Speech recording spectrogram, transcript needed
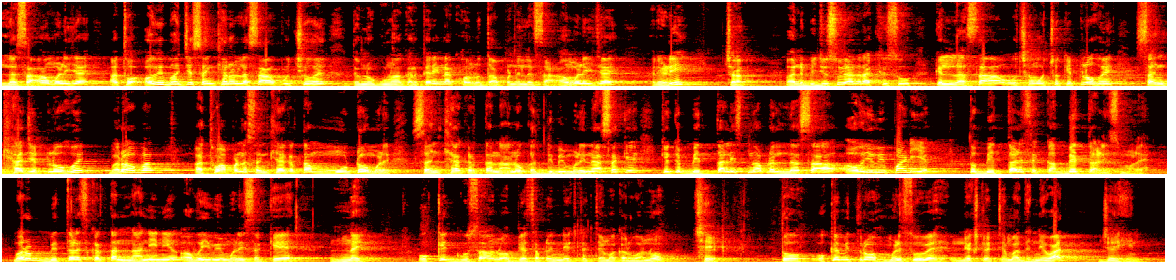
લસાઅ મળી જાય. અથવા અવિભાજ્ય સંખ્યાનો લસાઅ પૂછ્યો હોય તેમનો ગુણાકાર કરી નાખવાનો તો આપણને લસાઅ મળી જાય. રેડી ચાલો. અને બીજું શું યાદ રાખીશું કે લસા ઓછામાં ઓછો કેટલો હોય? સંખ્યા જેટલો હોય, બરાબર? અથવા આપણને સંખ્યા કરતાં મોટો મળે. સંખ્યા કરતાં નાનો કદી બી મળી ના શકે. કે કે બેતાળીસનો આપણે લસા અવયવી પાડીએ, તો બેતાળીસ એકા બેતાળીસ મળે. બરાબર? બેતાળીસ કરતાં નાનીની અવયવી મળી શકે નહીં. ઓકે ગુસાનો અભ્યાસ આપણે નેક્સ્ટ લેક્ચરમાં કરવાનો છે. તો ઓકે મિત્રો, મળીશું હવે નેક્સ્ટ લેક્ચરમાં ધન્યવાદ. જય હિન્દ.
